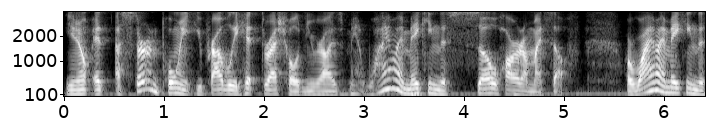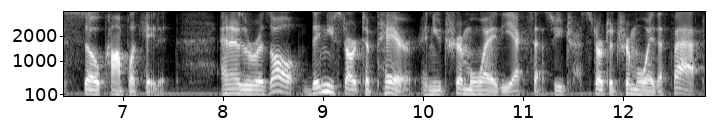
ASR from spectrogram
you know, at a certain point, you probably hit threshold and you realize, man, why am I making this so hard on myself? Or why am I making this so complicated? And as a result, then you start to pare and you trim away the excess. So you tr- start to trim away the fat,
